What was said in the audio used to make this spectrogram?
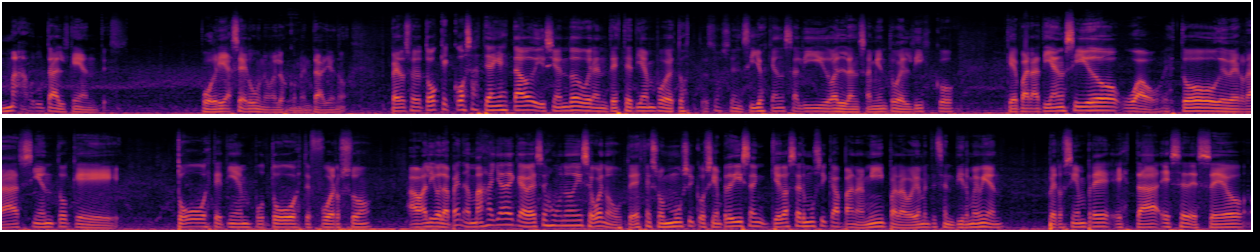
más brutal que antes. Podría ser uno de los comentarios, ¿no? Pero sobre todo, ¿qué cosas te han estado diciendo durante este tiempo de estos, estos sencillos que han salido al lanzamiento del disco? Que para ti han sido, wow, esto de verdad siento que todo este tiempo, todo este esfuerzo ha valido la pena. Más allá de que a veces uno dice, bueno, ustedes que son músicos siempre dicen, quiero hacer música para mí, para obviamente sentirme bien. Pero siempre está ese deseo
